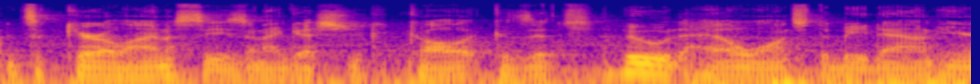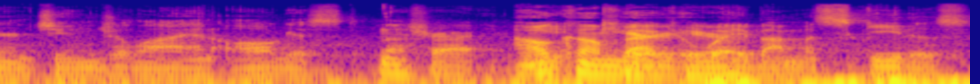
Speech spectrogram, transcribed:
It's a Carolina season, I guess you could call it, because it's who the hell wants to be down here in June, July, and August? That's right. I'll Get come back carried here. away by mosquitoes,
